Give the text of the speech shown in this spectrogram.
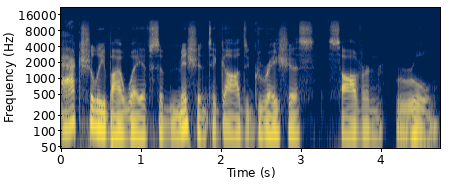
actually by way of submission to God's gracious, sovereign rule.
